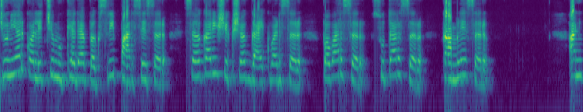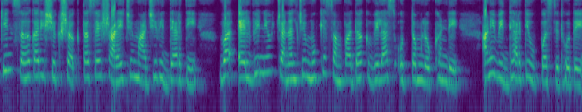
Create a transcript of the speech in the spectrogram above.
junior कॉलेजचे मुख्याध्यापक श्री पारसे सर सहकारी शिक्षक Gaikwad sir Pawar sir Sutar sir Kamble sir आणखीन सहकारी शिक्षक तसेच शाळेचे माजी विद्यार्थी व एल व्ही न्यूज चॅनलचे मुख्य संपादक विलास उत्तम लोखंडे आणि विद्यार्थी उपस्थित होते.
